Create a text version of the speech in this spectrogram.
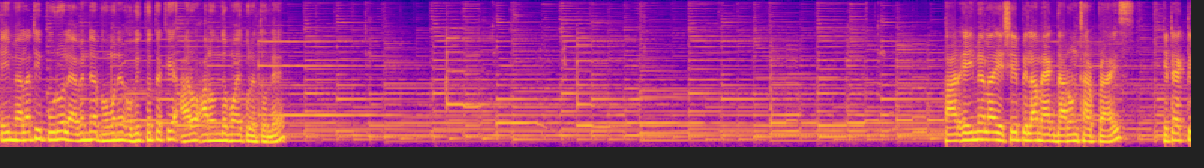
এই মেলাটি পুরো ল্যাভেন্ডার ভ্রমণের অভিজ্ঞতাকে আরও আনন্দময় করে তোলে। আর এই মেলায় এসে পেলাম এক দারুণ সারপ্রাইজ এটা একটি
